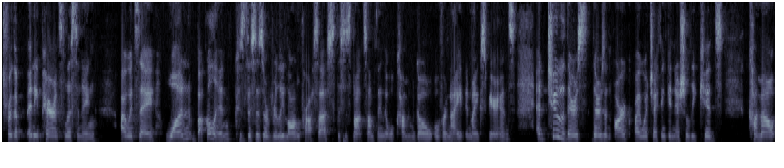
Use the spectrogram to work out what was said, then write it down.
for the any parents listening, I would say one, buckle in because this is a really long process. This is not something that will come and go overnight, in my experience. And two, there's there's an arc by which I think initially kids come out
